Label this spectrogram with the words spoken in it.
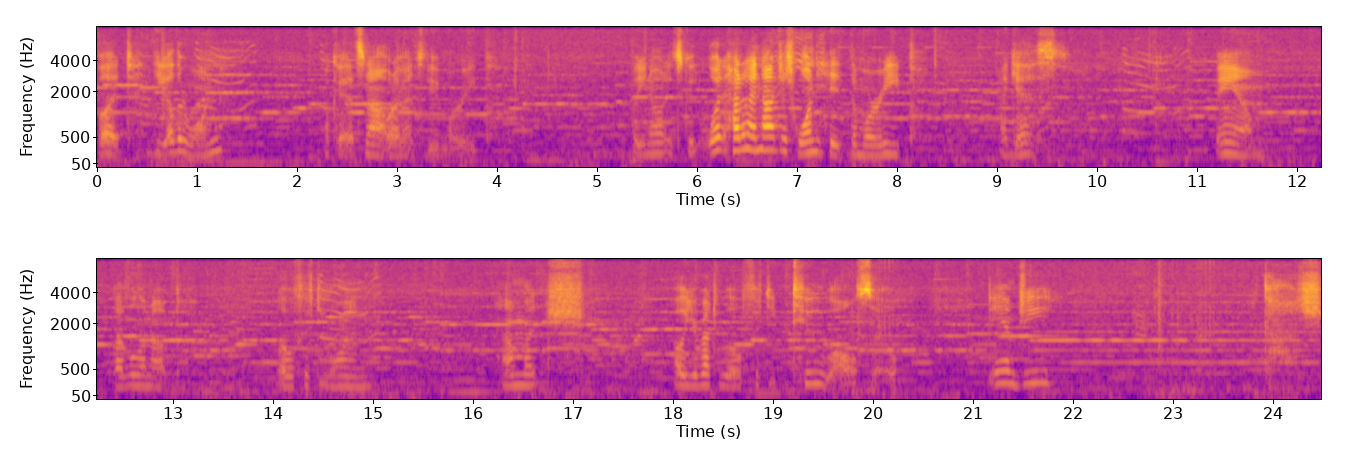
But, the other one... Okay, that's not what I meant to do, Mareep. But you know what, it's good. What? How did I not just one-hit the Mareep? I guess. Bam. Leveling up. Level 51. How much? Oh, you're about to level 52 also. Damn, G. Gosh.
